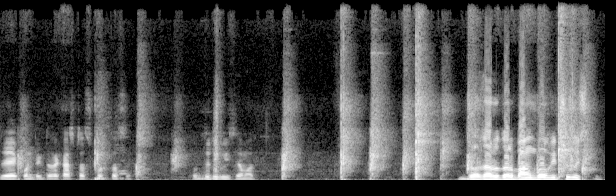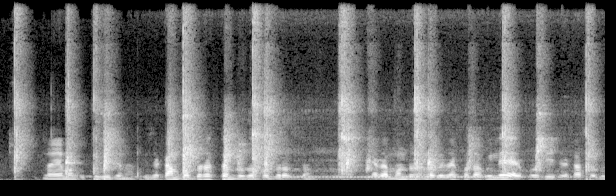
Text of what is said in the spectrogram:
যে কন্ট্রাক্টরের কাজ টাজ করতেছে পদ্ধতি কইছে আমার। দরজার উদর ভাঙবো কিছু কিছু না এমন কিছু কইছে না। যে কাম বদ্ধ রাখতাম রোজা বদ্ধ রাখতাম এটা মন্ডলের লগে যে কথা কইলে এরপর দিয়ে কাজ চালু।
